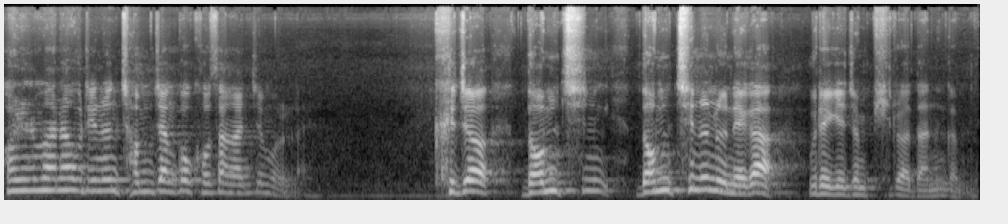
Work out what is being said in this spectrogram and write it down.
얼마나 우리는 점잖고 고상한지 몰라요. 그저 넘친, 넘치는 은혜가 우리에게 좀 필요하다는 겁니다.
